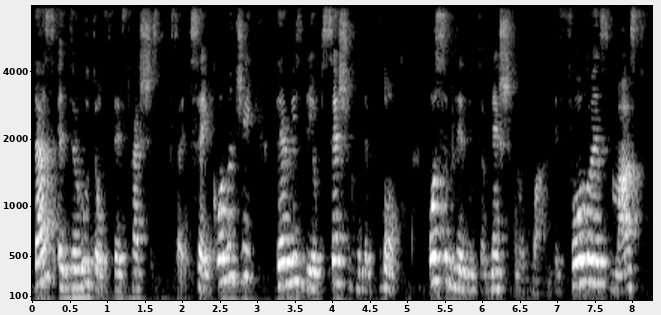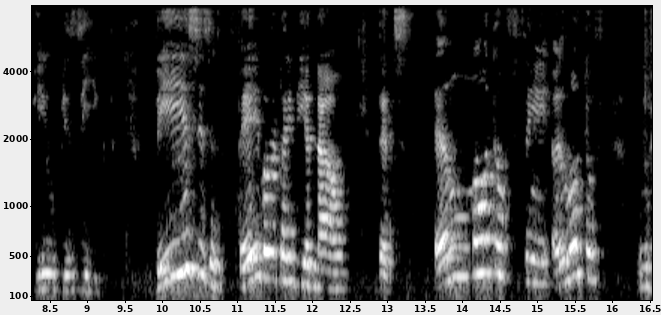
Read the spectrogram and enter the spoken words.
Thus, at the root of the fascist psychology, there is the obsession with the plot, possibly an international one. The followers must feel besieged. This is a favorite idea now that's a lot of thing, a lot of mm,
